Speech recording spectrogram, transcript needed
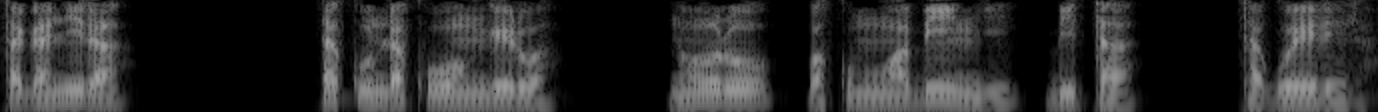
taganyira takunda kuongerwa noro wakumuwa bingi bita tagwerera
